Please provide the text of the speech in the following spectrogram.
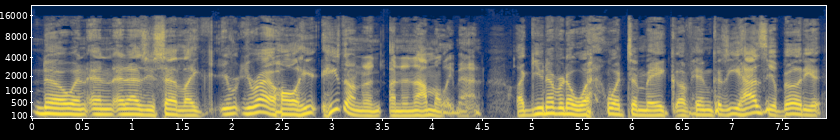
No, and, and, and as you said, like Uriah Hall, he he's an, an anomaly, man. Like you never know what, what to make of him because he has the ability. It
